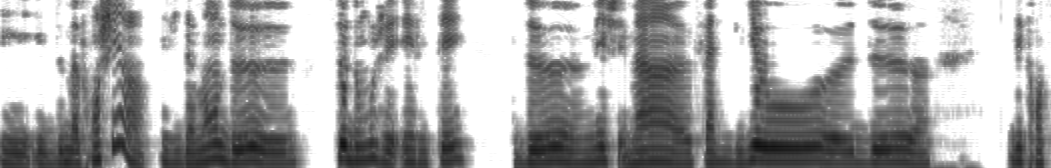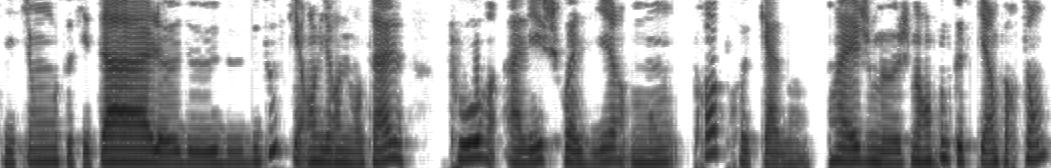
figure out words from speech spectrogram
Et, de m'affranchir, évidemment, de ce dont j'ai hérité de mes schémas euh, familiaux, euh, de des transmissions sociétales, de, de, de tout ce qui est environnemental pour aller choisir mon propre cadre. Ouais, je me, je me rends compte que ce qui est important,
